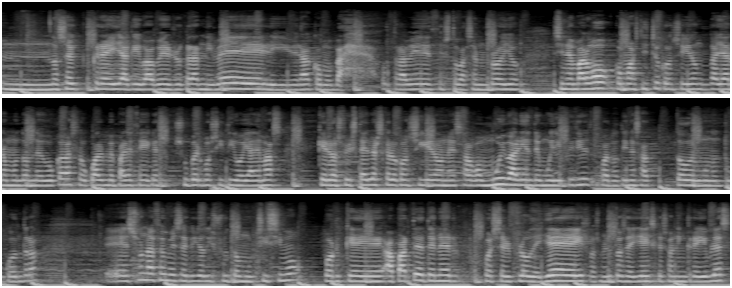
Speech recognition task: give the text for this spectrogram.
Mm, no se creía que iba a haber gran nivel y era como, bah, otra vez esto va a ser un rollo. Sin embargo, como has dicho, consiguieron callar un montón de bocas, lo cual me parece que es súper positivo y además que los freestylers que lo consiguieron es algo muy valiente, muy difícil cuando tienes a todo el mundo en tu contra. Es una FMS que yo disfruto muchísimo porque aparte de tener pues el flow de Jace, los minutos de Jace que son increíbles,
